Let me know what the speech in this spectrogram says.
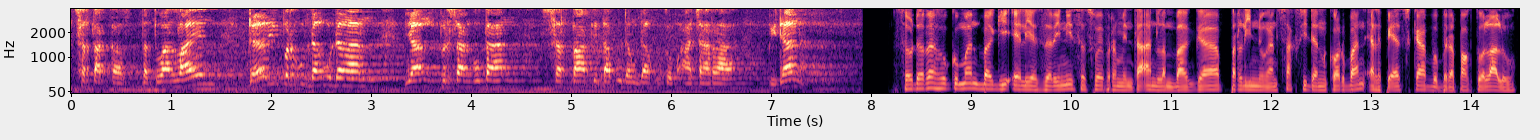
serta ketentuan lain dari perundang-undangan yang bersangkutan serta kitab undang-undang hukum acara pidana. Saudara hukuman bagi Eliezer ini sesuai permintaan Lembaga Perlindungan Saksi dan Korban LPSK beberapa waktu lalu.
